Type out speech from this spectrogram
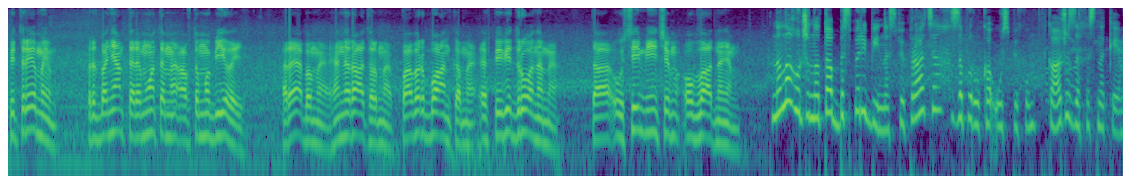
Підтримуємо придбанням та ремонтами автомобілей, ребами, генераторами, павербанками, FPV-дронами та усім іншим обладнанням. Налагоджена та безперебійна співпраця запорука успіху, кажуть захисники.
